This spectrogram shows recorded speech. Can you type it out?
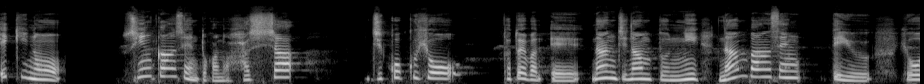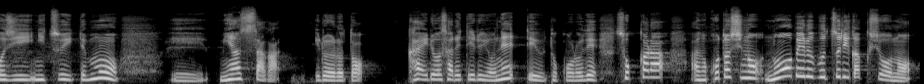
駅の新幹線とかの発車時刻表、例えば、えー何時何分に何番線っていう表示についても、えー見やすさがいろいろと改良されているよねっていうところで、そこから、あの、今年のノーベル物理学賞の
